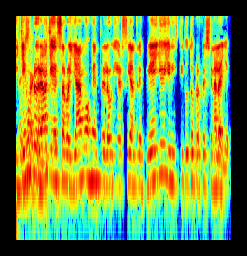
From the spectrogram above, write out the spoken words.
y que es un programa que desarrollamos entre la Universidad Andrés Bello y el Instituto Profesional Ayer.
